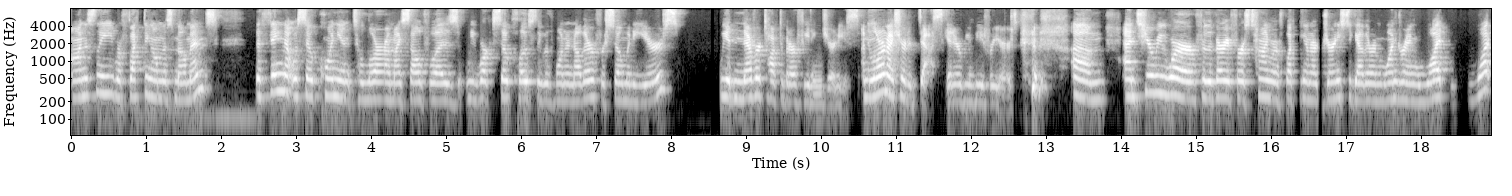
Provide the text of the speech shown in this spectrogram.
honestly, reflecting on this moment, the thing that was so poignant to Laura and myself was we worked so closely with one another for so many years we had never talked about our feeding journeys. I mean, Laura and I shared a desk at Airbnb for years. um, and here we were for the very first time reflecting on our journeys together and wondering what, what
